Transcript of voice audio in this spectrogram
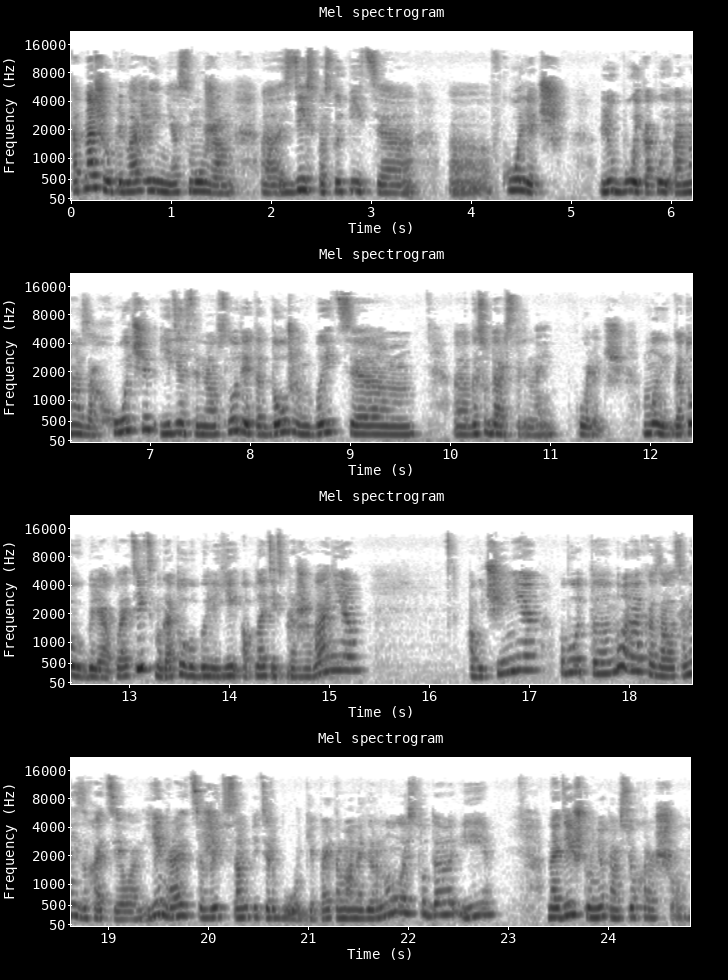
от нашего предложения с мужем э, здесь поступить э, э, в колледж любой, какой она захочет, единственное условие, это должен быть эм, государственный колледж мы готовы были оплатить, мы готовы были ей оплатить проживание, обучение, вот, э, но она отказалась, она не захотела. Ей нравится жить в Санкт-Петербурге, поэтому она вернулась туда и надеюсь, что у нее там все хорошо.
